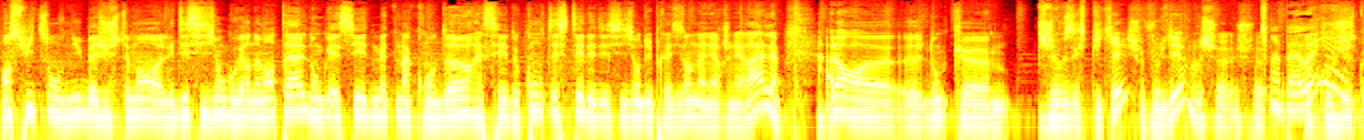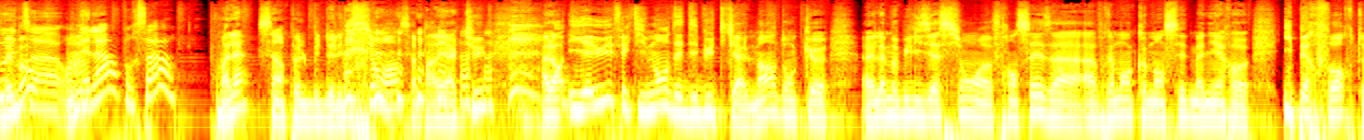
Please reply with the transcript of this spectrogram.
Ensuite sont venues ben, justement les décisions gouvernementales, donc essayer de mettre Macron dehors, essayer de contester les décisions du président de manière générale. Alors euh, donc euh, je vais vous expliquer, je vais vous le dire. Je, je Ah bah oui, écoute, euh, on Hein est là pour ça. Voilà, c'est un peu le but de l'émission, hein, ça parlait actu. Alors, il y a eu effectivement des débuts de calme. Hein, donc, euh, la mobilisation euh, française a, a vraiment commencé de manière euh, hyper forte.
